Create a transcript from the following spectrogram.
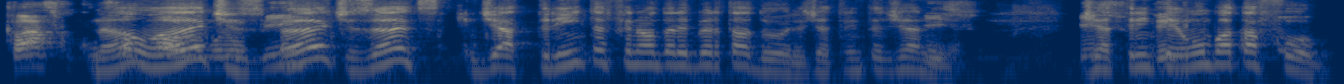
clássico com Não, São Paulo, antes, antes, antes. Dia 30, final da Libertadores, dia 30 de janeiro. Isso. Dia Isso, 31, Botafogo.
